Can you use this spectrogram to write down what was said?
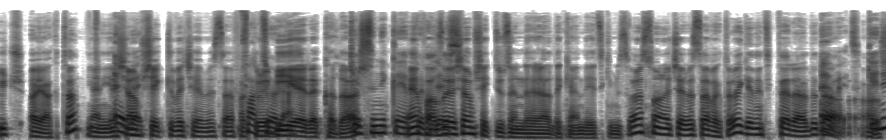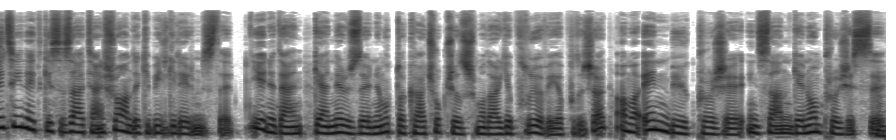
üç ayakta yani yaşam Evet. şekli ve çevresel faktöre Faktörler. bir yere kadar. Kesinlikle En fazla yapabiliriz. yaşam şekli üzerinde herhalde kendi etkimiz var. Sonra çevresel faktörler genetikte herhalde daha Evet, az. genetiğin etkisi zaten şu andaki bilgilerimizde yeniden genler üzerine mutlaka çok çalışmalar yapılıyor ve yapılacak. Ama en büyük proje insan genom projesi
